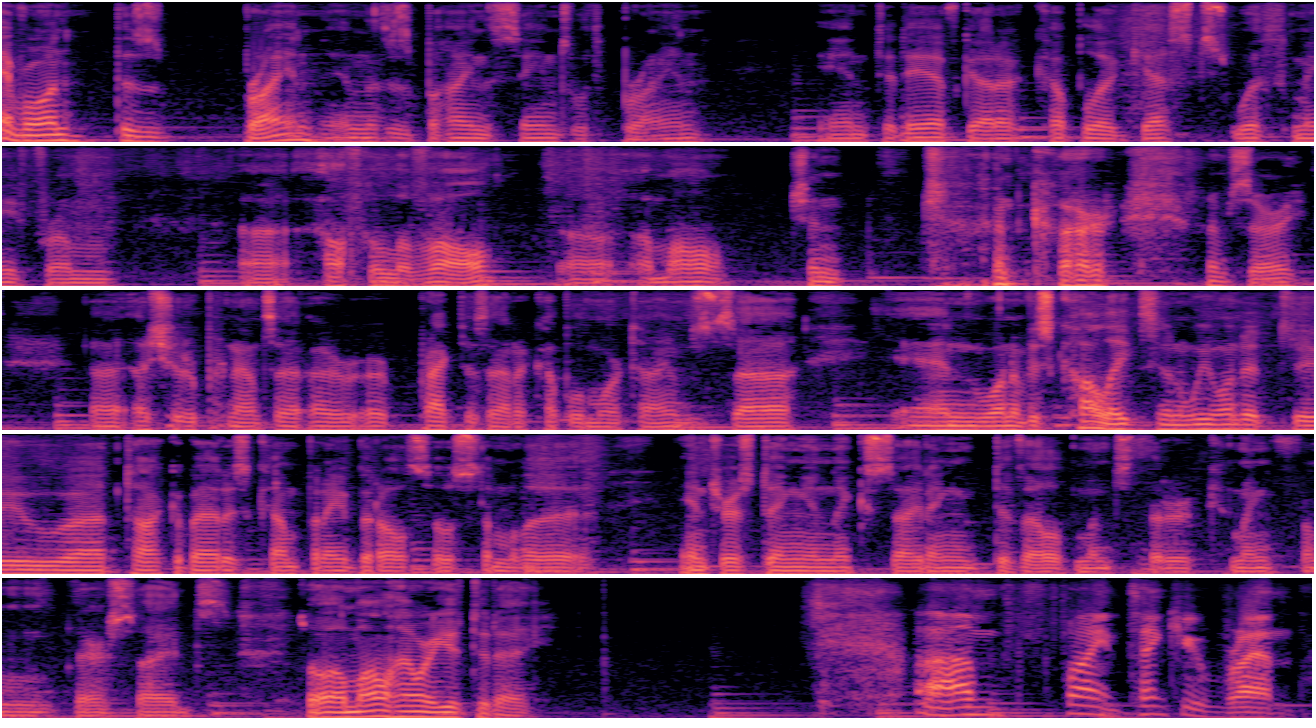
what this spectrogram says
Hey everyone, this is Brian, and this is Behind the Scenes with Brian. And today I've got a couple of guests with me from uh, Alfa Laval, uh, Amol Chankar. I'm sorry, uh, I should have pronounced that or, or, practiced that a couple more times. Uh, and one of his colleagues, and we wanted to uh, talk about his company, but also some of the interesting and exciting developments that are coming from their sides. So, Amol, how are you today? I'm fine, thank you, Brian.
